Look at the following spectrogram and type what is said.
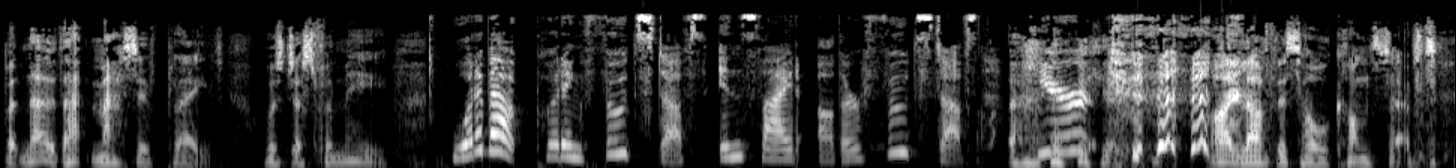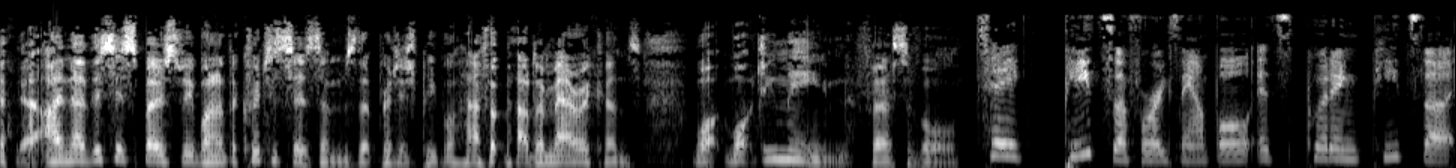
but no, that massive plate was just for me. What about putting foodstuffs inside other foodstuffs? Here, I love this whole concept. I know this is supposed to be one of the criticisms that British people have about Americans. What What do you mean, first of all? take pizza, for example. It's putting pizza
